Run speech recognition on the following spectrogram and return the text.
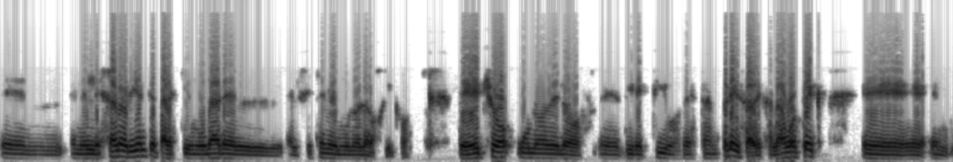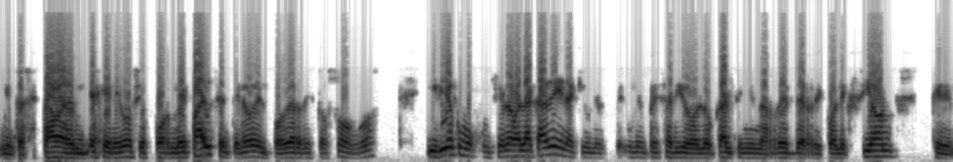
en, el lejano oriente para estimular el, sistema inmunológico. De hecho, uno de los eh, directivos de esta empresa, de Canabotec, eh, mientras estaba en viaje de negocios por Nepal, se enteró del poder de estos hongos y vio cómo funcionaba la cadena, que un, empresario local tenía una red de recolección que,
